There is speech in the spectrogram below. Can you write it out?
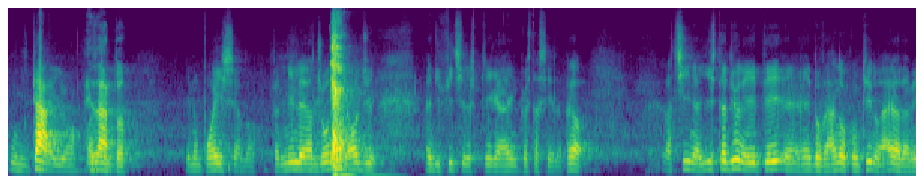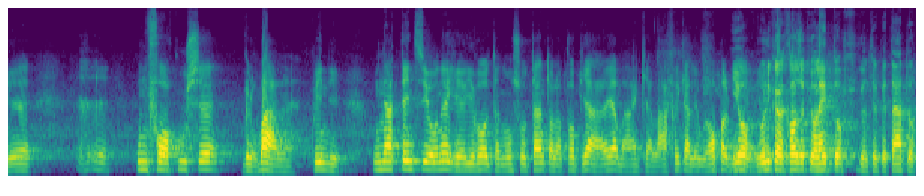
unitario. Esatto. E non può esserlo, per mille ragioni che oggi è difficile spiegare in questa sede, però la Cina e gli Stati Uniti eh, dovranno continuare ad avere eh, un focus globale, quindi un'attenzione che è rivolta non soltanto alla propria area ma anche all'Africa, all'Europa, al Io l'unica cosa che ho letto, che ho interpretato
